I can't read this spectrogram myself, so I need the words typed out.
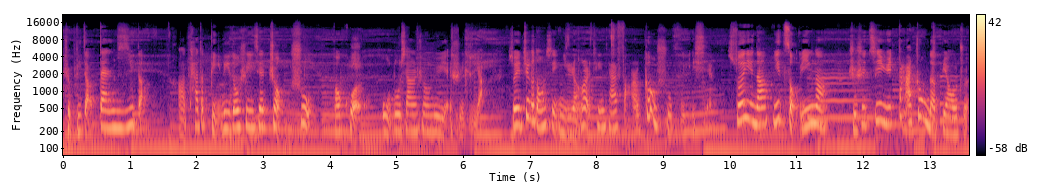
是比较单一的啊，它的比例都是一些整数，包括五度相生律也是一样。所以这个东西你人耳听起来反而更舒服一些。所以呢，你走音呢，只是基于大众的标准，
